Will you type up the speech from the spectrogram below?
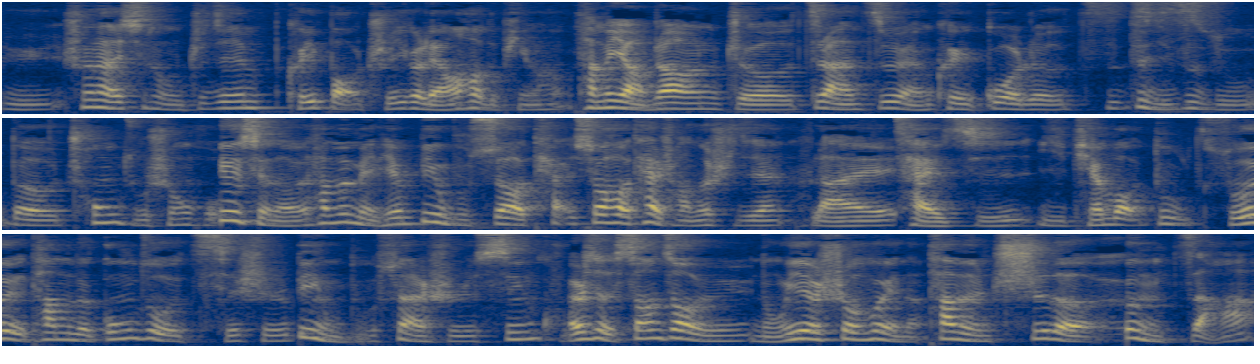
与生态系统之间可以保持一个良好的平衡。他们仰仗着自然资源，可以过着自自给自足的充足生活，并且呢，他们每天并不需要太消耗太长的时间来采集以填饱肚子，所以他们的工作其实并不算是辛苦。而且相较于农业社会呢，他们吃的更杂，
